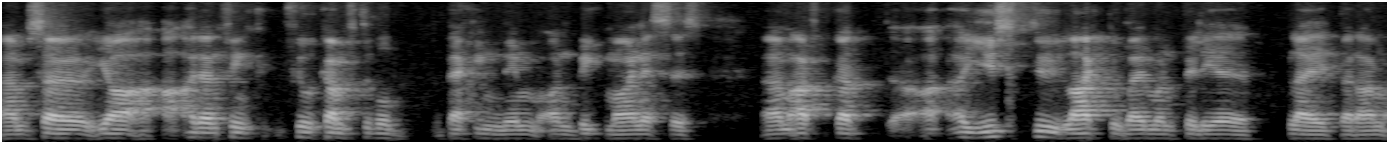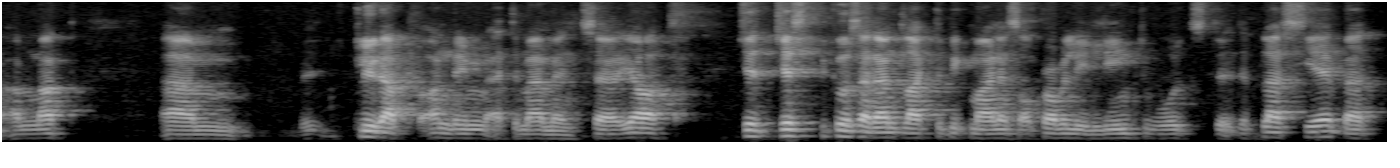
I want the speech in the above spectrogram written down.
Um, so, yeah, I, I, don't think, feel comfortable backing them on big minuses. Um, I've got, I, I, used to like the way Montpellier played, but I'm, I'm not. Um, clued up on them at the moment. So yeah, just just because I don't like the big minus, I'll probably lean towards the, the plus here. But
